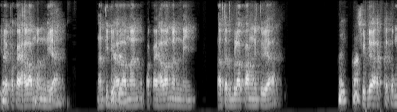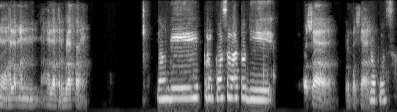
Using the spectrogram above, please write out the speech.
tidak pakai halaman ya. Nanti di halaman pakai halaman nih latar belakang itu ya. Baik, Pak. Sudah ketemu halaman latar belakang? Yang di proposal atau di proposal, proposal. Proposal.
